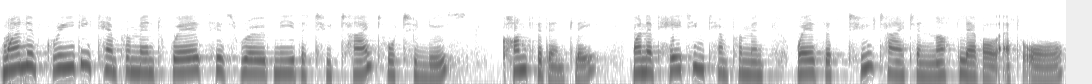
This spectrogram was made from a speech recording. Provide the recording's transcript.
One of greedy temperament wears his robe neither too tight or too loose, confidently. One of hating temperament wears it too tight and not level at all.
